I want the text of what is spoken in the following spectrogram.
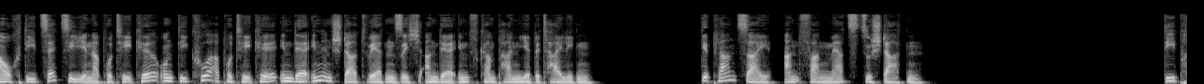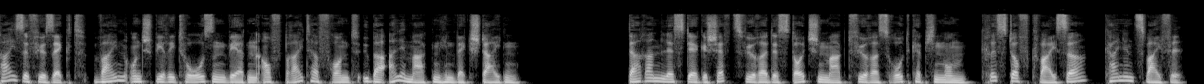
Auch die Cäcilien-Apotheke und die Kurapotheke in der Innenstadt werden sich an der Impfkampagne beteiligen. Geplant sei, Anfang März zu starten. Die Preise für Sekt, Wein und Spirituosen werden auf breiter Front über alle Marken hinweg steigen. Daran lässt der Geschäftsführer des deutschen Marktführers Rotkäppchen Mumm, Christoph Queiser, keinen Zweifel.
